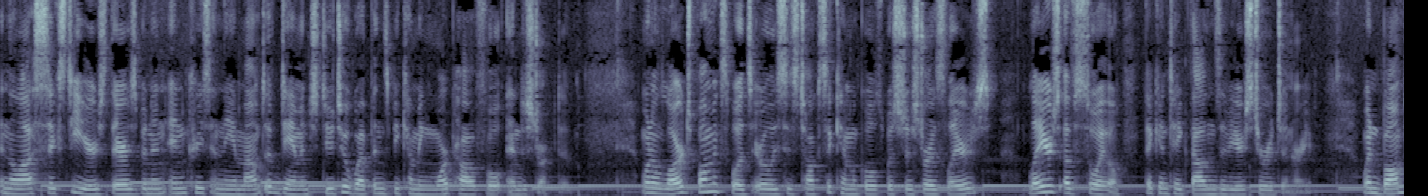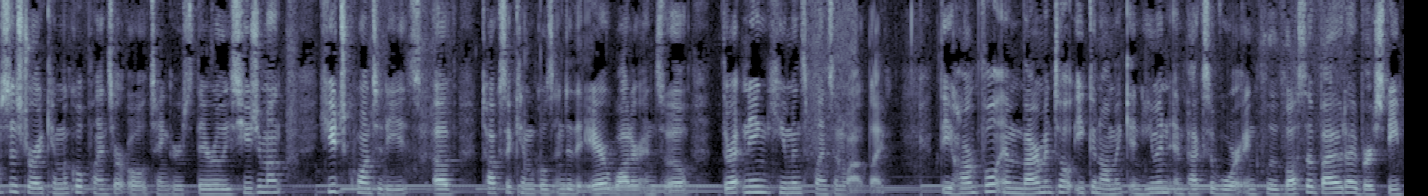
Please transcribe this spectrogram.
In the last 60 years, there has been an increase in the amount of damage due to weapons becoming more powerful and destructive. When a large bomb explodes, it releases toxic chemicals which destroys layers layers of soil that can take thousands of years to regenerate. When bombs destroy chemical plants or oil tankers, they release huge amount, huge quantities of toxic chemicals into the air, water, and soil, threatening humans, plants, and wildlife. The harmful environmental, economic, and human impacts of war include loss of biodiversity,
